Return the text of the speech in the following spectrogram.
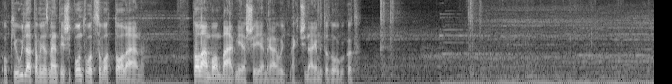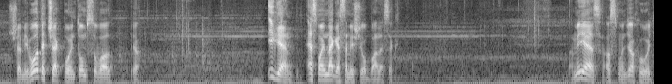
Oké, úgy láttam, hogy az mentési pont volt, szóval talán. Talán van bármi esélyem rá, hogy megcsináljam itt a dolgokat. Semmi. Volt egy checkpointom, szóval... Ja. Igen, ezt majd megeszem és jobban leszek. Na mi ez? Azt mondja, hogy...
